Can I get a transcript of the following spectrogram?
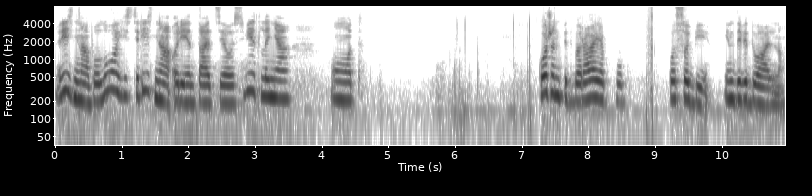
різна вологість, різна орієнтація освітлення. От. Кожен підбирає по, собі індивідуально.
